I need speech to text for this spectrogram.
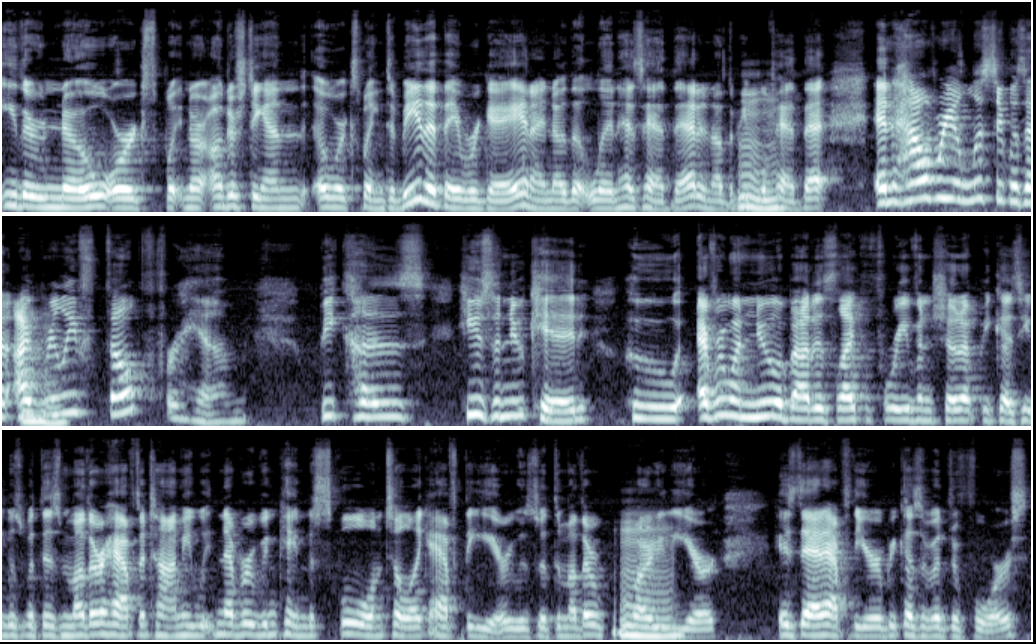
either know or explain or understand or explain to me that they were gay. And I know that Lynn has had that and other people Mhm. have had that. And how realistic was it? I Mhm. really felt for him because he's a new kid who everyone knew about his life before he even showed up because he was with his mother half the time. He never even came to school until like half the year. He was with the mother part of the year, his dad half the year because of a divorce.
